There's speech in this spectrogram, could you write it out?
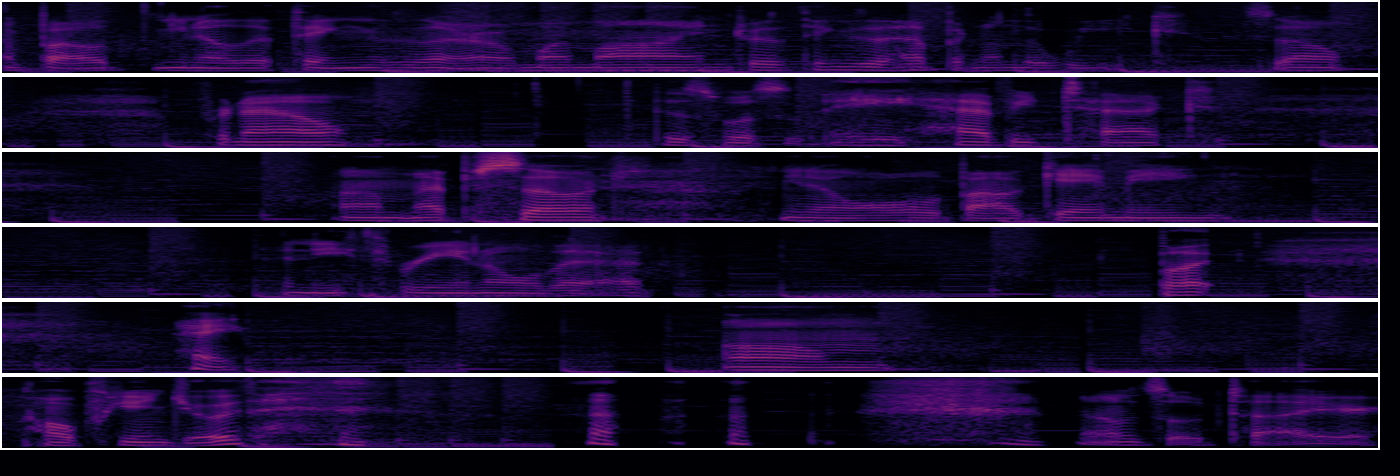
about you know the things that are on my mind or the things that happen on the week. So, for now, this was a heavy tech um, episode. You know, all about gaming and E3 and all that. But hey, um, hope you enjoyed that. I'm so tired.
